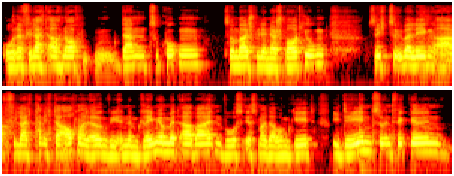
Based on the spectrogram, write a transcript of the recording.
oder vielleicht auch noch dann zu gucken, zum Beispiel in der Sportjugend, sich zu überlegen, ah, vielleicht kann ich da auch mal irgendwie in einem Gremium mitarbeiten, wo es erstmal darum geht, Ideen zu entwickeln,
